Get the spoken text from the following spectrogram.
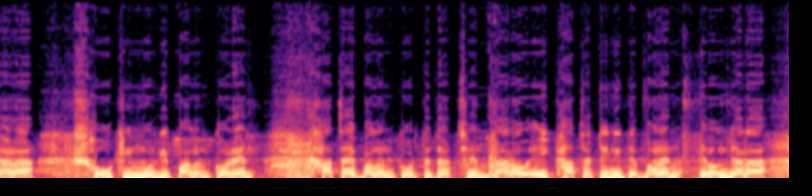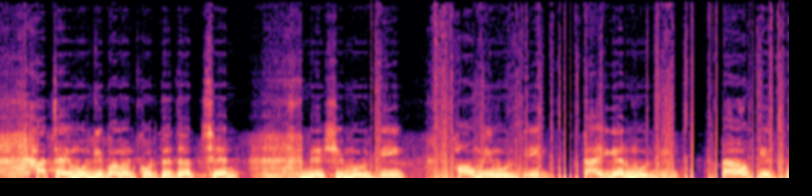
যারা শৌখিন মুরগি পালন করেন, খাঁচায় পালন করতে চাচ্ছেন তারাও এই খাঁচাটি নিতে পারেন এবং যারা খাঁচায় মুরগি পালন করতে যাচ্ছেন, দেশি মুরগি, ফাউমি মুরগি, টাইগার মুরগি, তারাও কিন্তু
